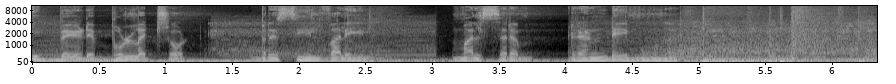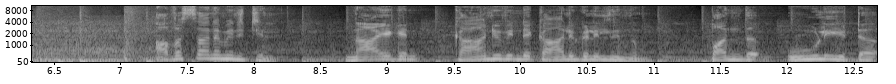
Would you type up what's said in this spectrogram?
ഇഗ്ബയുടെ ബുള്ളറ്റ് ഷോട്ട് ബ്രസീൽ വലയിൽ. മത്സരം രണ്ടേ മൂന്ന്. അവസാന മിനിറ്റിൽ നായകൻ കാനുവിന്റെ കാലുകളിൽ നിന്നും പന്ത് ഊളിയിട്ട്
